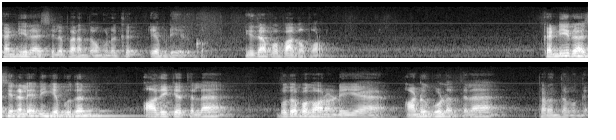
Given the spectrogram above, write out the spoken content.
கன்னி ராசியில் பிறந்தவங்களுக்கு எப்படி இருக்கும்? இதுதான் இப்போ பார்க்க போகிறோம் கன்னி ராசினாலே நீங்கள் புதன் ஆதிக்கத்தில் புத பகவானுடைய அனுகூலத்தில் பிறந்தவங்க.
